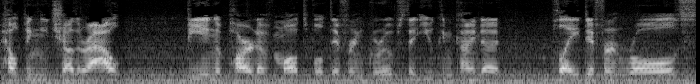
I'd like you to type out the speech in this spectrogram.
helping each other out, being a part of multiple different groups that you can kind of play different roles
